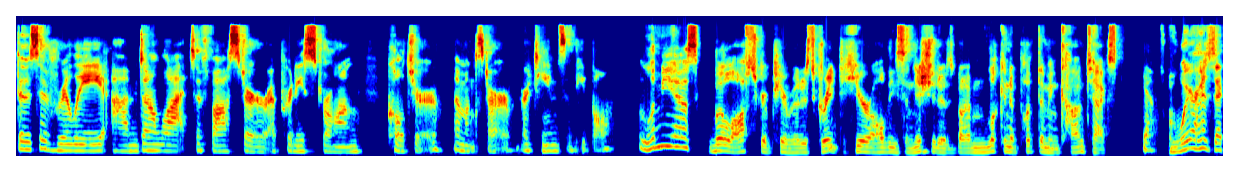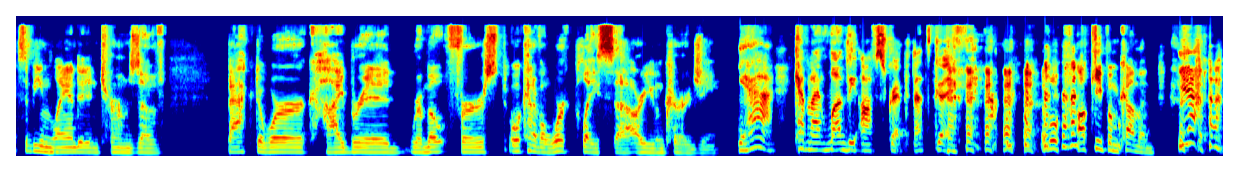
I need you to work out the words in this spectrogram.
those have really um, done a lot to foster a pretty strong culture amongst our our teams and people let me ask a little off script here, but it's great to hear all these initiatives, but I'm looking to put them in context. Yeah. Where has Exabeam landed in terms of back to work, hybrid, remote first? What kind of a workplace uh, are you encouraging? Yeah, Kevin, I love the off script. That's good. well, I'll keep them coming. yeah.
